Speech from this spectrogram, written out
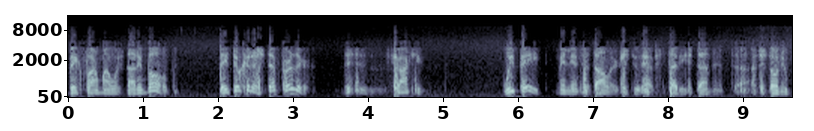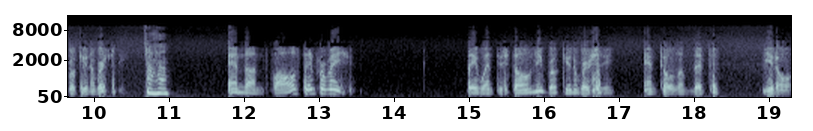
Big Pharma was not involved. They took it a step further. This is shocking. We paid millions of dollars to have studies done at uh, Stony Brook University. Uh huh. And on false information, they went to Stony Brook University and told them that, you know,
